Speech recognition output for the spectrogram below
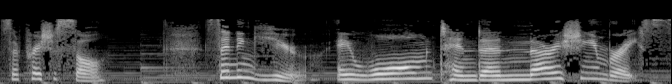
so precious soul. Sending you a warm, tender, nourishing embrace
